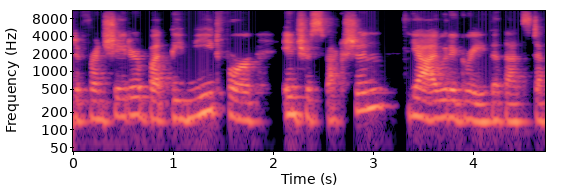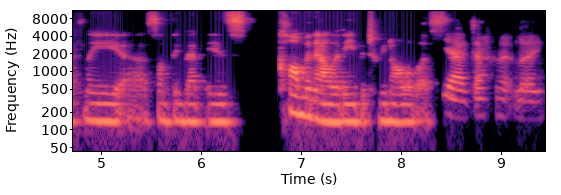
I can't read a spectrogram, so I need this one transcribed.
differentiator but the need for introspection yeah i would agree that that's definitely uh, something that is commonality between all of us. Yeah, definitely.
